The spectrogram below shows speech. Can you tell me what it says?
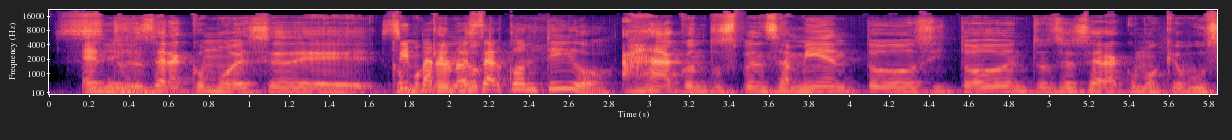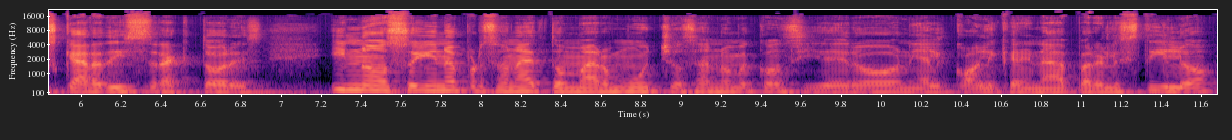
Sí. Entonces era como ese de... Sí, para que no estar contigo. Ajá, con tus pensamientos y todo, entonces era como que buscar distractores. Y no soy una persona de tomar mucho, o sea, no me considero ni alcohólica ni nada para el estilo.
